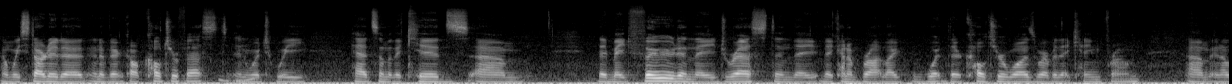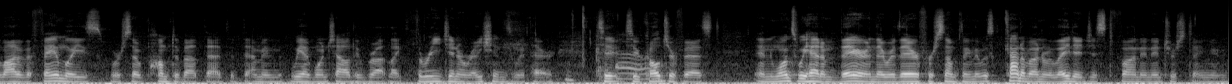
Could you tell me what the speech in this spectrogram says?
And we started a, an event called Culture Fest, in which we had some of the kids. Um, they made food and they dressed and they, they kind of brought like what their culture was wherever they came from. Um, and a lot of the families were so pumped about that that I mean we had one child who brought like three generations with her to, to Oh. Culture Fest. And once we had them there and they were there for something that was kind of unrelated, just fun and interesting, and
